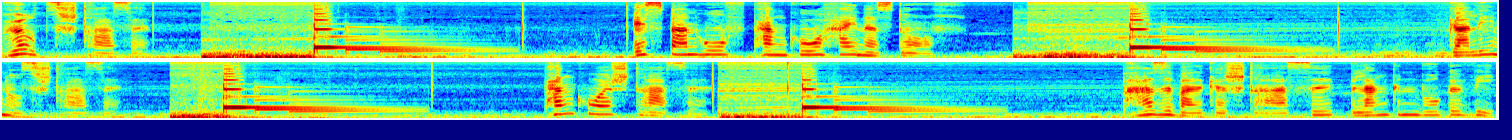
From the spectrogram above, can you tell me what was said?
Würzstraße. S-Bahnhof Pankow-Heinersdorf. Galenusstraße. Pankower Straße. Pasewalker Straße, Blankenburger Weg.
